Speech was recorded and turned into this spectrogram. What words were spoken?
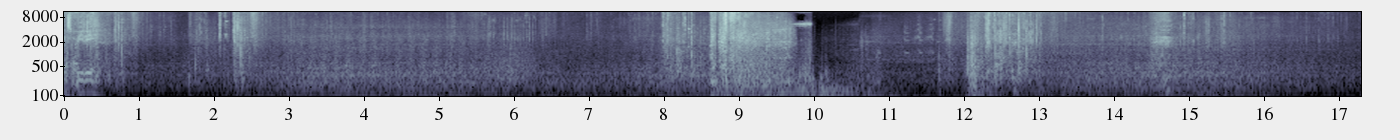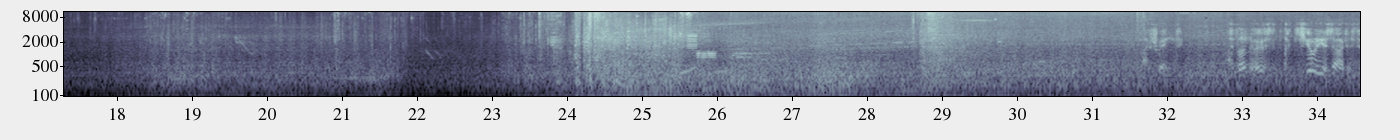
Thanks. I've unearthed a curious artifact.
